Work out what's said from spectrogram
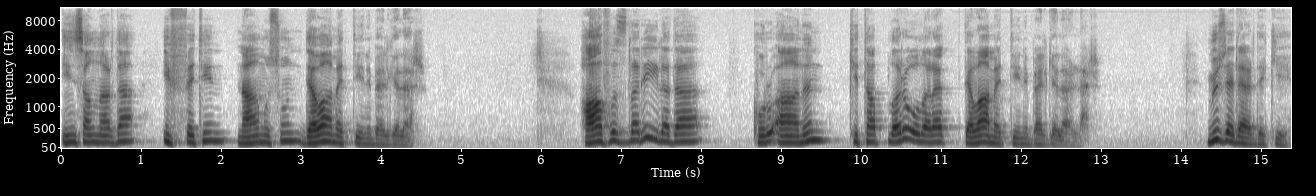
insanlarda iffetin, namusun devam ettiğini belgeler. Hafızlarıyla da Kur'an'ın kitapları olarak devam ettiğini belgelerler. Müzelerdeki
